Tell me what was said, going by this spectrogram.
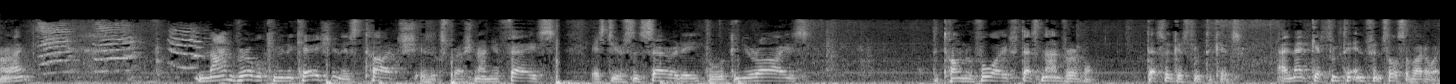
Alright? Nonverbal communication is touch, is expression on your face, it's your sincerity, the look in your eyes, the tone of voice. That's nonverbal. That's what gets through to kids. And that gets through to infants also, by the way.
